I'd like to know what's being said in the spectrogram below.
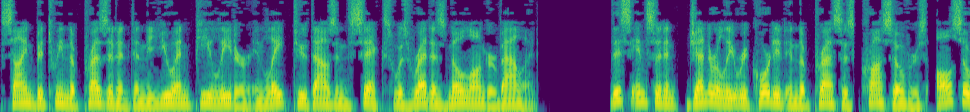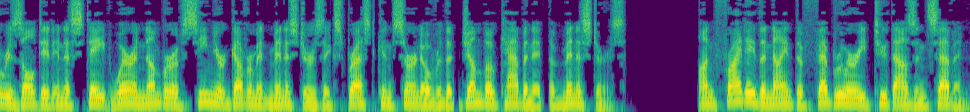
signed between the President and the UNP leader in late 2006 was read as no longer valid. This incident, generally recorded in the press as crossovers, also resulted in a state where a number of senior government ministers expressed concern over the jumbo cabinet of ministers. On Friday 9 February 2007,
